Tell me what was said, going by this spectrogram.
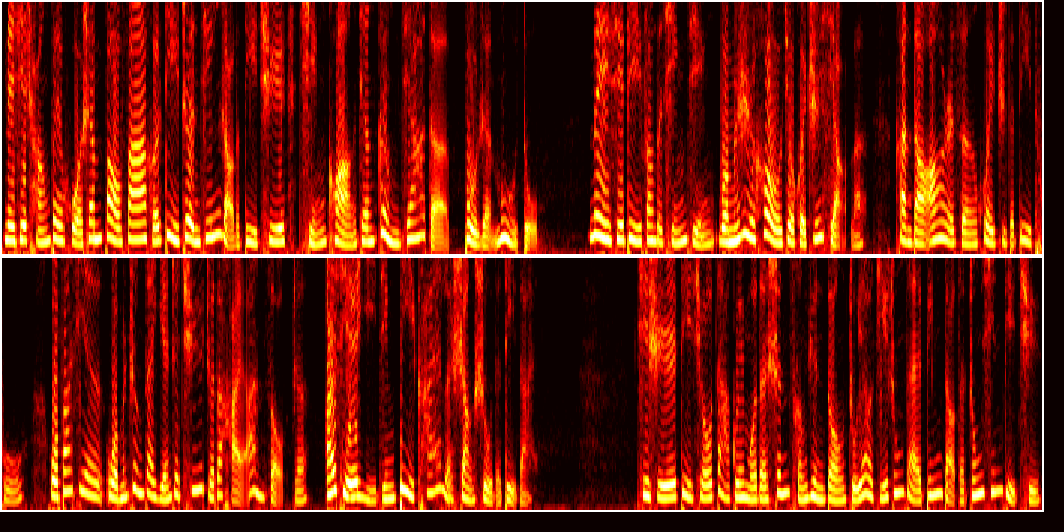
那些常被火山爆发和地震惊扰的地区，情况将更加的不忍目睹。那些地方的情景，我们日后就会知晓了。看到阿尔森绘制的地图，我发现我们正在沿着曲折的海岸走着，而且已经避开了上述的地带。其实，地球大规模的深层运动主要集中在冰岛的中心地区，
